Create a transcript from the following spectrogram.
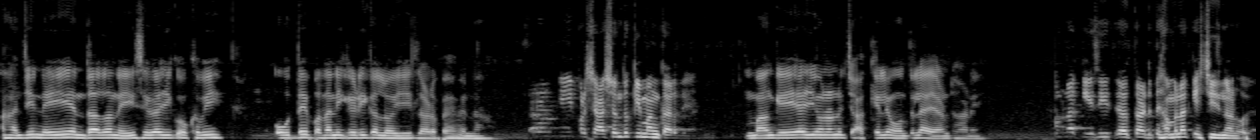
ਹਾਂਜੀ ਨਹੀਂ ਇੰਦਾ ਤਾਂ ਨਹੀਂ ਸੀਗਾ ਜੀ ਕੁੱਖ ਵੀ। ਉਹਦੇ ਪਤਾ ਨਹੀਂ ਕਿਹੜੀ ਗੱਲ ਹੋਈ ਲੜ ਪਏ ਮੇਰੇ ਨਾਲ। ਸਰ ਹੁਣ ਕੀ ਪ੍ਰਸ਼ਾਸਨ ਤੋਂ ਕੀ ਮੰਗ ਕਰਦੇ ਆ? ਮੰਗ ਇਹ ਹੈ ਜੀ ਉਹਨਾਂ ਨੂੰ ਚੱਕ ਕੇ ਲਿਆਉਣ ਤੇ ਲੈ ਜਾਣ ਥਾਣੇ। ਹਮਲਾ ਕੀ ਸੀ ਅ, ਤੁਹਾਡੇ ਤੇ ਹਮਲਾ ਕਿਸ ਚੀਜ਼ ਨਾਲ ਹੋਇਆ?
